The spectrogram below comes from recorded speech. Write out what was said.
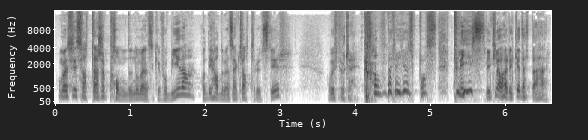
Og mens vi satt der, så kom det noen mennesker forbi, da, og de hadde med seg klatreutstyr. Og vi spurte kan dere hjelpe oss. Please, vi klarer ikke dette her.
